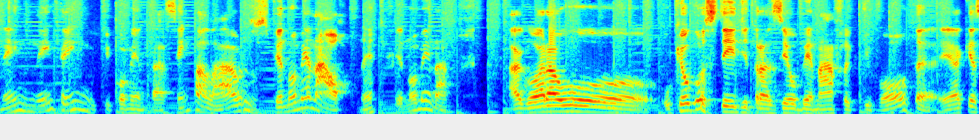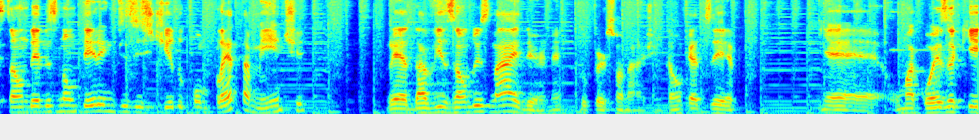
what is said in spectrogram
nem, nem tem o que comentar, sem palavras, fenomenal, né? Fenomenal. Agora, o, o que eu gostei de trazer o Ben Affleck de volta é a questão deles não terem desistido completamente é, da visão do Snyder, né? Do personagem. Então, quer dizer, é uma coisa que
